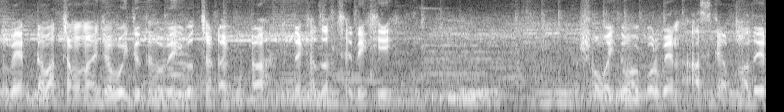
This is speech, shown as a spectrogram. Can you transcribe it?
তবে একটা বাচ্চা মনে হয় জবই দিতে হবে এই বাচ্চাটা, গোটা দেখা যাচ্ছে, দেখি। সবাই দোয়া করবেন, আজকে আপনাদের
